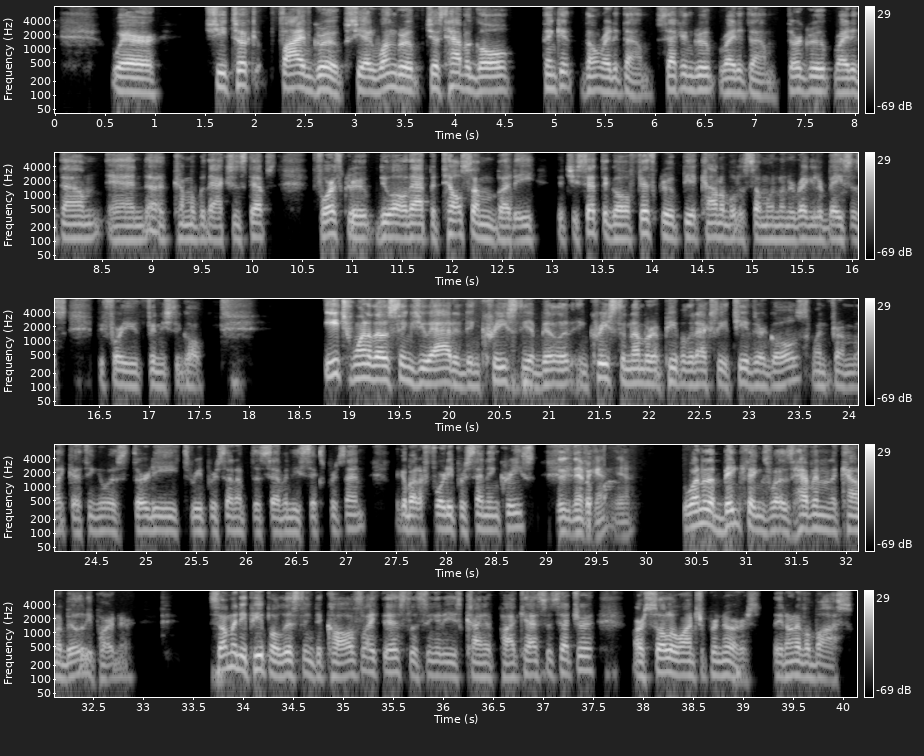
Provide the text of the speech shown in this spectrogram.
where she took five groups. She had one group just have a goal, think it, don't write it down. Second group, write it down. Third group, write it down and uh, come up with action steps. Fourth group, do all that, but tell somebody that you set the goal. Fifth group, be accountable to someone on a regular basis before you finish the goal. each one of those things you added increased the ability, increased the number of people that actually achieved their goals. Went from like I think it was 33% up to 76%, like about a 40% increase. Significant, yeah. One of the big things was having an accountability partner. So many people listening to calls like this, listening to these kind of podcasts, etc., are solo entrepreneurs. They don't have a boss.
